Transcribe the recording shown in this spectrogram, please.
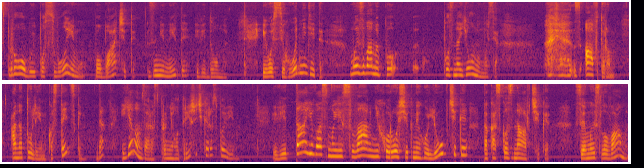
Спробуй по-своєму побачити, змінити відоме. І ось сьогодні, діти, ми з вами по, познайомимося з автором Анатолієм Костецьким, да? І я вам зараз про нього трішечки розповім. Вітаю вас, мої славні, хороші книголюбчики та казкознавчики. Цими словами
